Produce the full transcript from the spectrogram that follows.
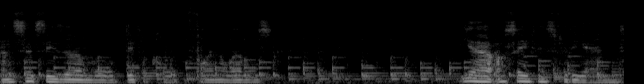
and since these are more difficult final levels, yeah, I'll save this for the end.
